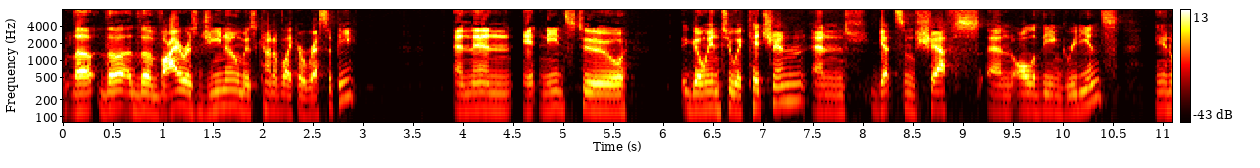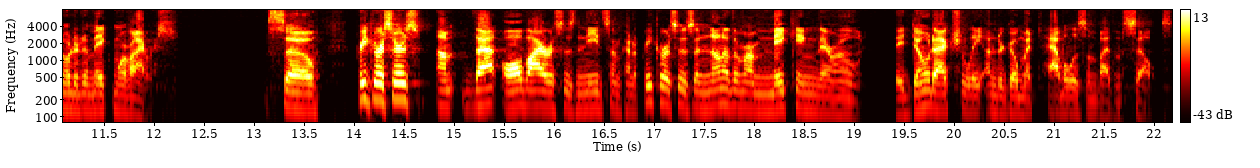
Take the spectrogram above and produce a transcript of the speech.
the, the virus genome is kind of like a recipe. And then it needs to go into a kitchen and get some chefs and all of the ingredients in order to make more virus. So Precursors, um, that all viruses need some kind of precursors, and none of them are making their own. They don't actually undergo metabolism by themselves.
